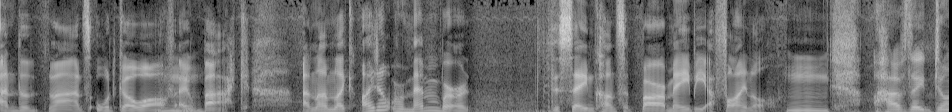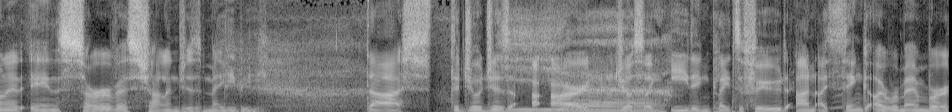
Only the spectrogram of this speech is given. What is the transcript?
and the lads would go off out back. And I'm like, I don't remember the same concept, bar maybe a final. Mm. Have they done it in service challenges? Maybe that the judges a- are just like eating plates of food, and I think I remember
